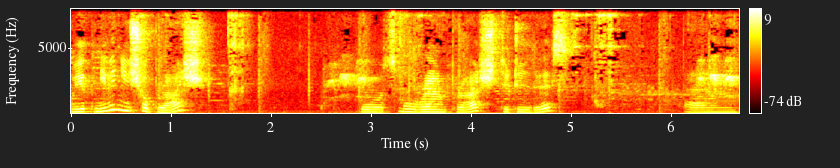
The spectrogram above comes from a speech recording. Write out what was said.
Or you can even use your brush your small round brush to do this. Um,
